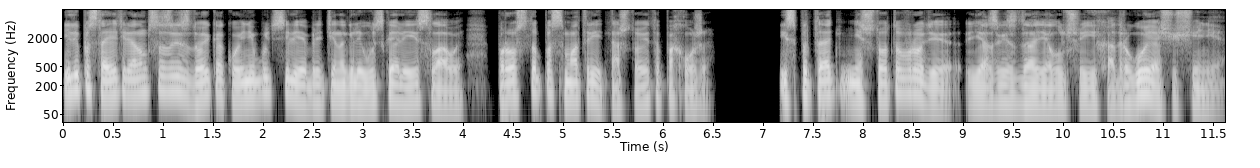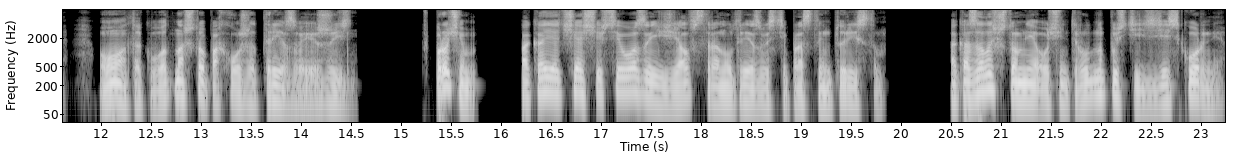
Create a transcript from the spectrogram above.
или постоять рядом со звездой какой-нибудь селебрити на Голливудской аллее славы, просто посмотреть, на что это похоже. Испытать не что-то вроде «я звезда, я лучше их», а другое ощущение. О, так вот на что похожа трезвая жизнь. Впрочем, пока я чаще всего заезжал в страну трезвости простым туристом. Оказалось, что мне очень трудно пустить здесь корни.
